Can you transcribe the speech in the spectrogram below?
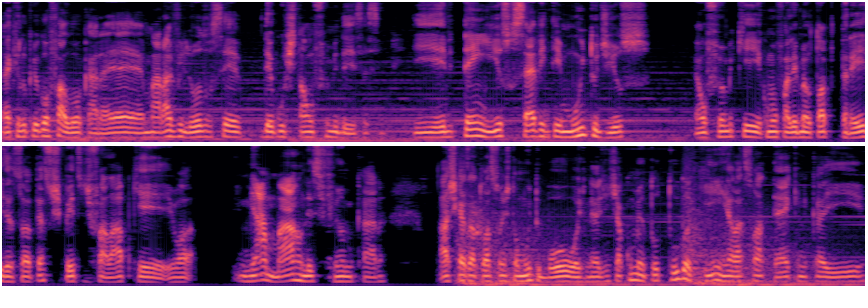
é, aquilo que o Igor falou, cara. É maravilhoso você degustar um filme desse, assim. E ele tem isso, Seven tem muito disso. É um filme que, como eu falei, meu top 3, eu sou até suspeito de falar, porque eu me amarro nesse filme, cara. Acho que as atuações estão muito boas, né? A gente já comentou tudo aqui em relação à técnica e.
